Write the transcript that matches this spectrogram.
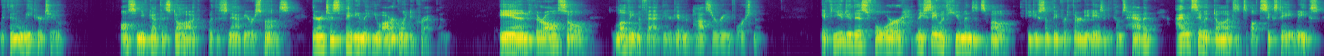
within a week or two, all of a sudden you've got this dog with a snappy response. They're anticipating that you are going to correct them. And they're also loving the fact that you're giving a positive reinforcement. If you do this for, they say with humans, it's about if you do something for 30 days, it becomes habit. I would say with dogs, it's about six to eight weeks.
